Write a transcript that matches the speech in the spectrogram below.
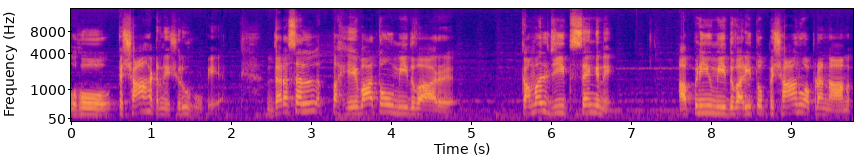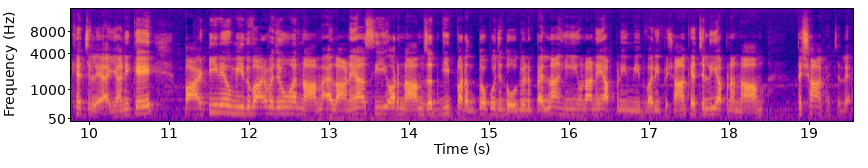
ਉਹ ਪਿਛਾਂਹ ਹਟਣੇ ਸ਼ੁਰੂ ਹੋ ਗਏ ਹੈ। ਦਰਅਸਲ ਪਹੇਵਾ ਤੋਂ ਉਮੀਦਵਾਰ ਕਮਲਜੀਤ ਸਿੰਘ ਨੇ ਆਪਣੀ ਉਮੀਦਵਾਰੀ ਤੋਂ ਪਿਛਾਂ ਨੂੰ ਆਪਣਾ ਨਾਮ ਖਿੱਚ ਲਿਆ। ਯਾਨੀ ਕਿ ਪਾਰਟੀ ਨੇ ਉਮੀਦਵਾਰ ਵਜੋਂ ਨਾਮ ਐਲਾਨਿਆ ਸੀ ਔਰ ਨਾਮਜ਼ਦਗੀ ਭਰਨ ਤੋਂ ਕੁਝ 2 ਦਿਨ ਪਹਿਲਾਂ ਹੀ ਉਹਨਾਂ ਨੇ ਆਪਣੀ ਉਮੀਦਵਾਰੀ ਪਿਛਾਂ ਖਿੱਚ ਲਈ, ਆਪਣਾ ਨਾਮ ਪਿਛਾਂ ਖਿੱਚ ਲਿਆ।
